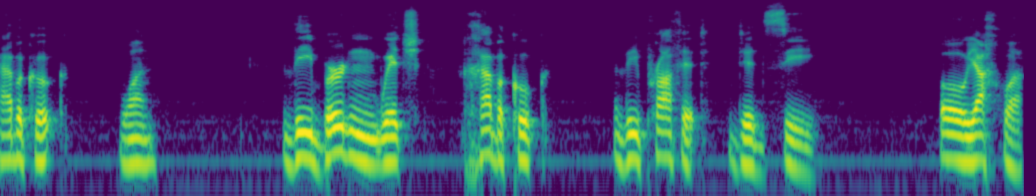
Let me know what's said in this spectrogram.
Habakkuk 1. The burden which Habakkuk the prophet did see. O Yahweh,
